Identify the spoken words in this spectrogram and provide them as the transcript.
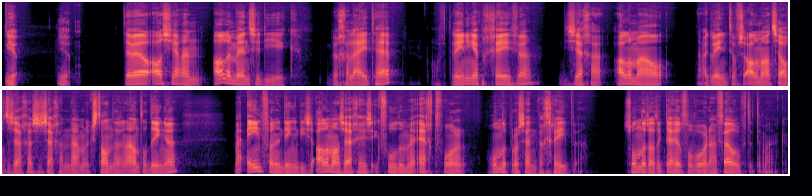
Ja, ja. Terwijl als je aan alle mensen die ik begeleid heb, of training heb gegeven, die zeggen allemaal, nou ik weet niet of ze allemaal hetzelfde zeggen. Ze zeggen namelijk standaard een aantal dingen. Maar een van de dingen die ze allemaal zeggen is, ik voelde me echt voor 100% begrepen. Zonder dat ik daar heel veel woorden aan vuil hoefde te maken.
